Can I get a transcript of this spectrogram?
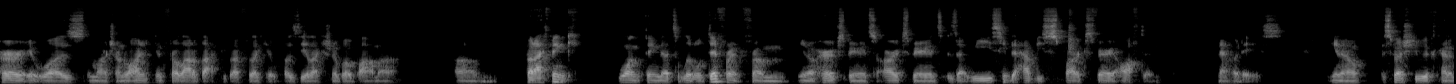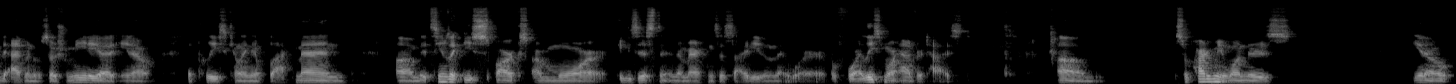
her, it was the March on Washington. For a lot of Black people, I feel like it was the election of Obama. Um, but I think one thing that's a little different from you know her experience to our experience is that we seem to have these sparks very often nowadays. You know, especially with kind of the advent of social media. You know, the police killing of Black men. Um, it seems like these sparks are more existent in American society than they were before, at least more advertised. Um, so part of me wonders, you know,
